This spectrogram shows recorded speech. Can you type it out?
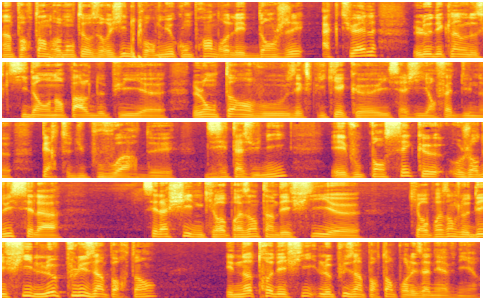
important de remonter aux origines pour mieux comprendre les dangers actuels. Le déclin de l'Occident, on en parle depuis euh, longtemps. Vous expliquez qu'il s'agit en fait d'une perte du pouvoir des, des États-Unis. Et vous pensez qu'aujourd'hui, c'est la, c'est la Chine qui représente un défi, euh, qui représente le défi le plus important et notre défi le plus important pour les années à venir.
